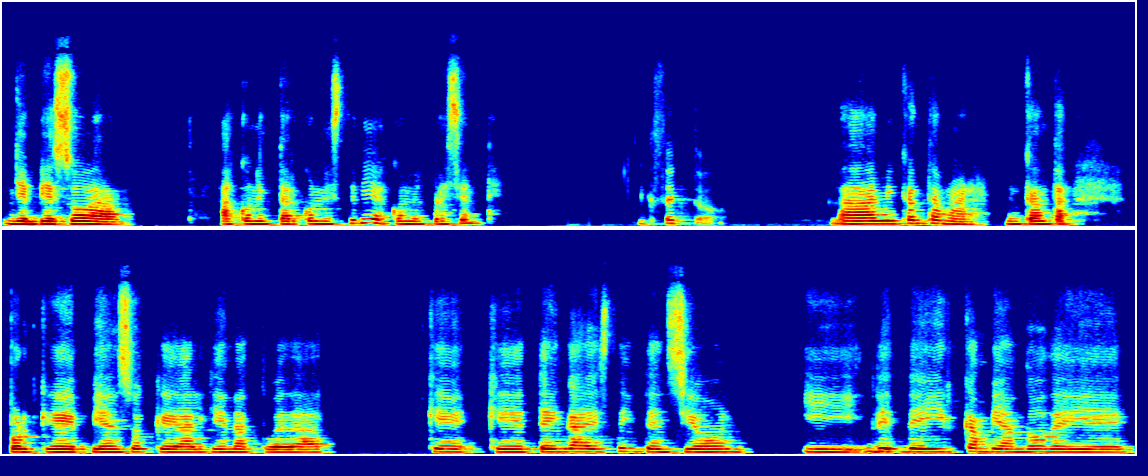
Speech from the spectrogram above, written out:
Y empiezo a, conectar con este día, con el presente. Exacto. Ay, me encanta, Mara, me encanta, porque pienso que alguien a tu edad que, que tenga esta intención y de, de, ir cambiando, de,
